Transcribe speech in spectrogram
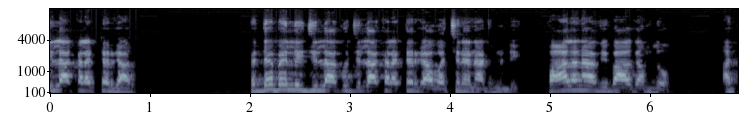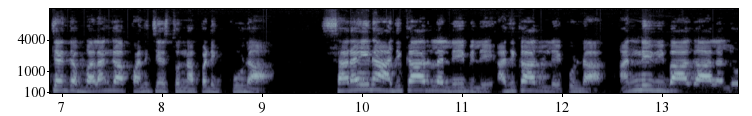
జిల్లా కలెక్టర్ గారు. పెద్దపల్లి జిల్లాకు జిల్లా కలెక్టర్గా వచ్చిన నాటి నుండి పాలనా విభాగంలో అత్యంత బలంగా పనిచేస్తున్నప్పటికి కూడా సరైన అధికారుల లేమి లే అధికారులు లేకుండా అన్ని విభాగాలలో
